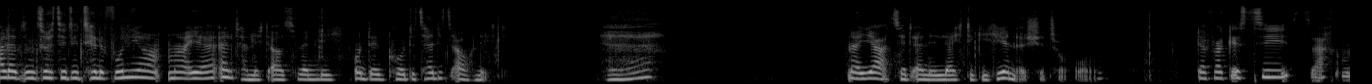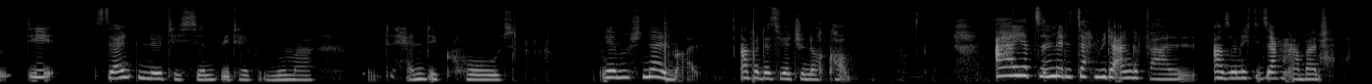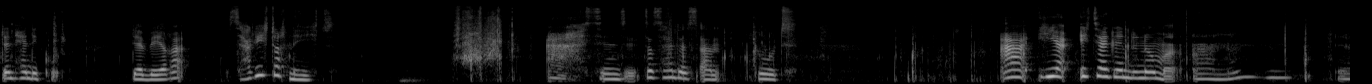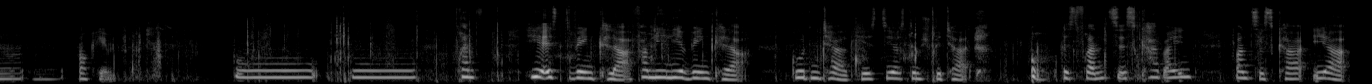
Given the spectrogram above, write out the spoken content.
Allerdings weiß sie die Telefonnummer ihrer Eltern nicht auswendig und den Code des Handys auch nicht. Hä? Naja, sie hat eine leichte Gehirnerschütterung. Da vergisst sie Sachen, die selten nötig sind, wie Telefonnummer und Handycode. Eben schnell mal. Aber das wird schon noch kommen. Ah, jetzt sind mir die Sachen wieder angefallen. Also nicht die Sachen, aber den Handycode. Der wäre sage ich doch nicht. Ah, sehen Sie, das hört es an. Gut. Ah, hier, ich zeige Ihnen die Nummer. Ah, ne? Ja, okay. Bu, bu. Franz, hier ist Winkler, Familie Winkler. Guten Tag, hier ist sie aus dem Spital. Oh, ist Franziska bei Ihnen? Franziska, ja.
